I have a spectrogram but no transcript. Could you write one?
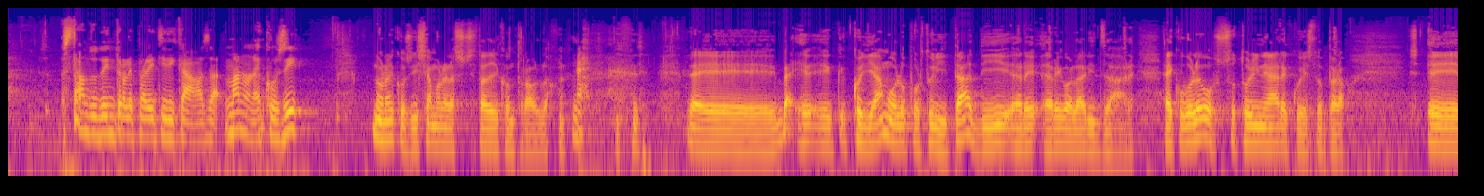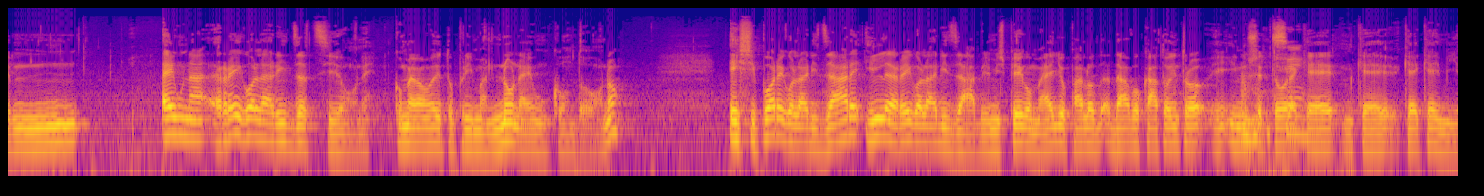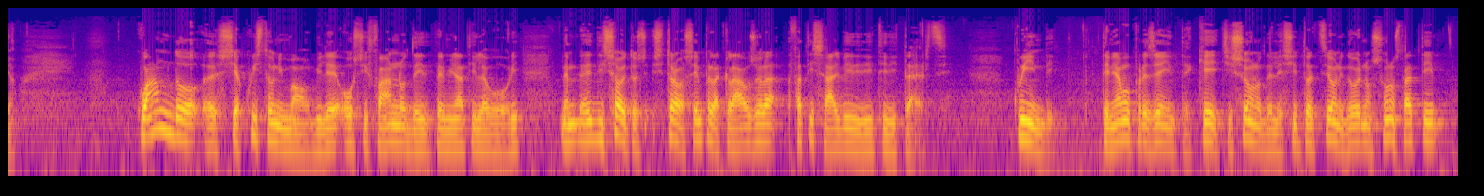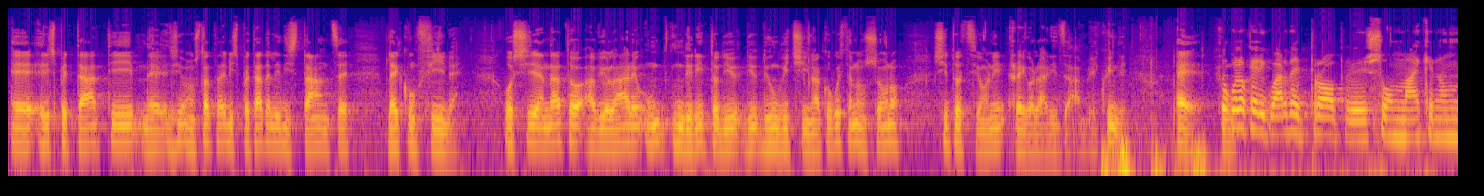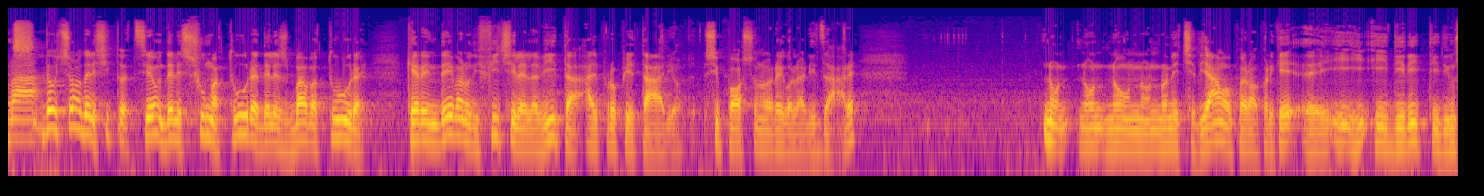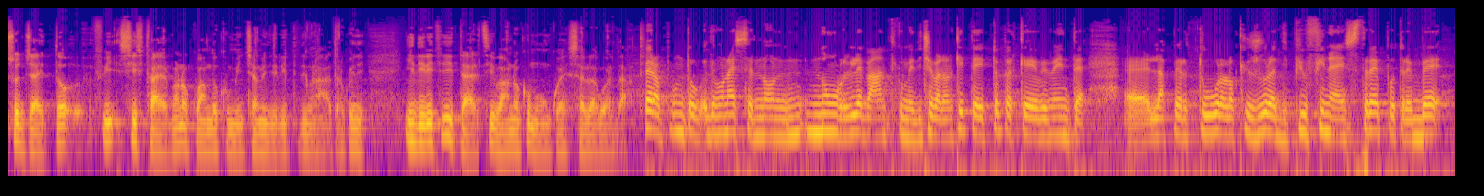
stando dentro le pareti di casa, ma non è così. Non è così, siamo nella società del controllo. eh, beh, eh, cogliamo l'opportunità di re regolarizzare. Ecco, volevo sottolineare questo però. Eh, è una regolarizzazione, come avevamo detto prima, non è un condono e si può regolarizzare il regolarizzabile. Mi spiego meglio, parlo da avvocato, entro in un settore sì. che, è, che, che, che è mio. Quando eh, si acquista un immobile o si fanno dei determinati lavori, eh, di solito si trova sempre la clausola fatti salvi i diritti di terzi. Quindi teniamo presente che ci sono delle situazioni dove non sono, stati, eh, rispettati, eh, sono state rispettate le distanze del confine o si è andato a violare un, un diritto di, di, di, un vicino. Ecco, queste non sono situazioni regolarizzabili. Quindi è Tutto quello che riguarda il proprio, insomma, che non va... Dove ci sono delle situazioni, delle sfumature, delle sbavature che rendevano difficile la vita al proprietario, si possono regolarizzare, non, non, non, non, eccediamo però perché eh, i, i, diritti di un soggetto si fermano quando cominciano i diritti di un altro, quindi i diritti di terzi vanno comunque salvaguardati. Però appunto devono essere non, rilevanti come diceva l'architetto perché ovviamente eh, l'apertura, la chiusura di più finestre potrebbe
